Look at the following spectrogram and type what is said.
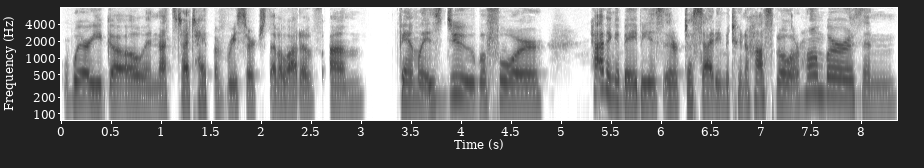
where you go. And that's the type of research that a lot of um, families do before having a baby is they're deciding between a hospital or home birth and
